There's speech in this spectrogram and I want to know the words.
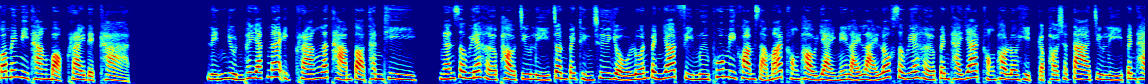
ก็ไม่มีทางบอกใครเด็ดขาด หลินหยุนพยักหน้าอีกครั้งและถามต่อทันที งั้นเสวียเหอเผ่าจิวหลีจนไปถึงชื่อโหยล้วนเป็นยอดฝีมือผู้มีความสามารถของเผ่าใหญ่ในหลาย ๆ โลกเสวียเหอเป็นทายาทของเผ่าโลหิตกับเผ่าชะตาจิวหลีเป็นทา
